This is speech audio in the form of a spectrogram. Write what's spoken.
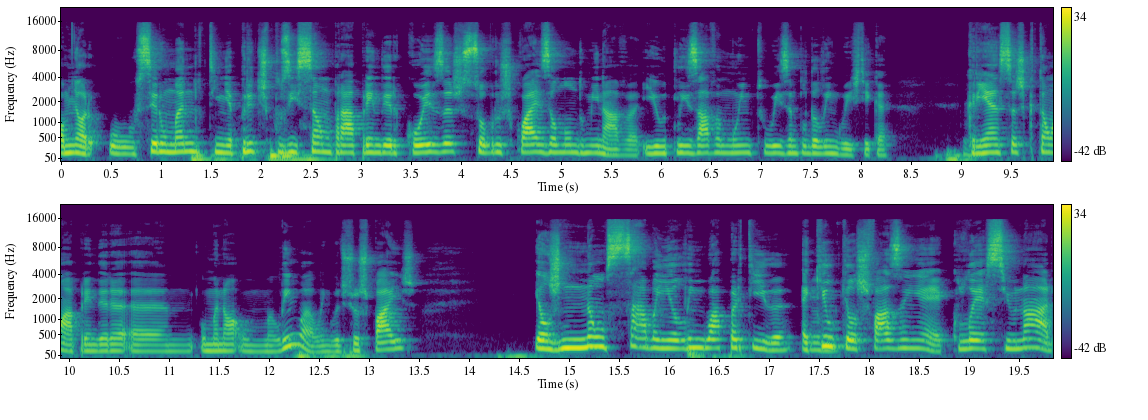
ou melhor, o ser humano tinha predisposição para aprender coisas sobre os quais ele não dominava e utilizava muito o exemplo da linguística. Crianças que estão a aprender a, a uma, uma língua, a língua dos seus pais, eles não sabem a língua à partida. Aquilo uhum. que eles fazem é colecionar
